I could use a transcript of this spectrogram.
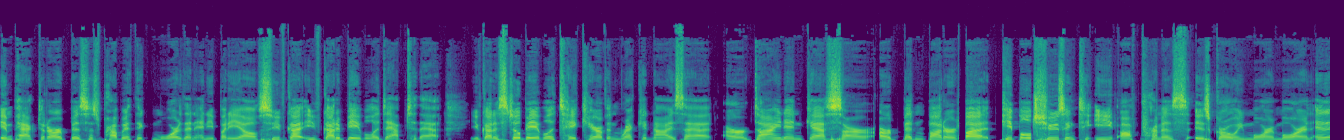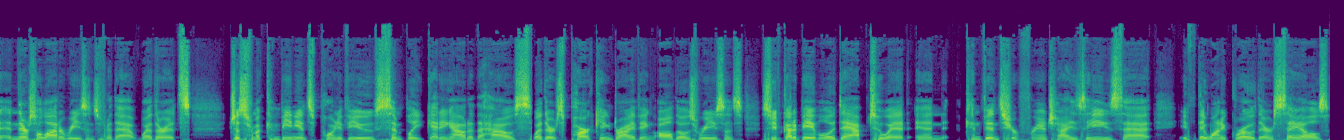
impacted our business probably I think more than anybody else. So you've got you've got to be able to adapt to that. You've got to still be able to take care of and recognize that our dine-in guests are our bread and butter, but people choosing to eat off premise is growing more and more. And, and there's a lot of reasons for that, whether it's just from a convenience point of view, simply getting out of the house, whether it's parking, driving, all those reasons. So you've got to be able to adapt to it and convince your franchisees that if they want to grow their sales,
